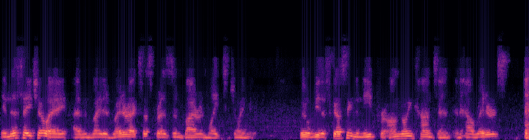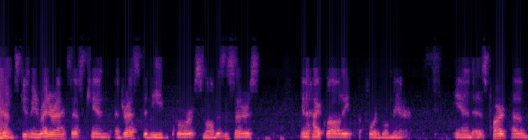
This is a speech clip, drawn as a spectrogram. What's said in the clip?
In this HOA, I've invited Writer Access President Byron White to join me. We will be discussing the need for ongoing content and how writers, excuse me, Writer Access can address the need for small business owners in a high quality, affordable manner. And as part of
